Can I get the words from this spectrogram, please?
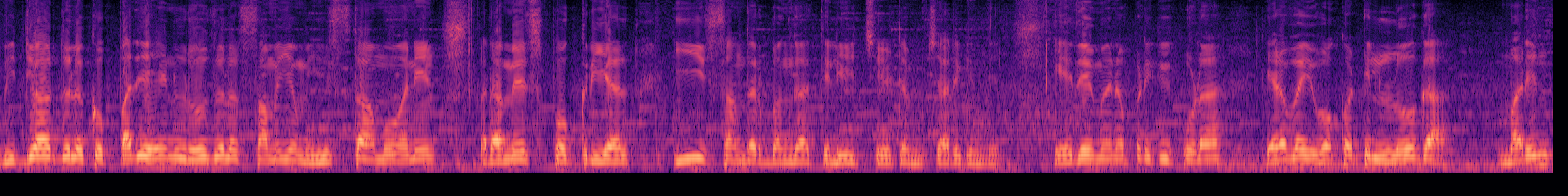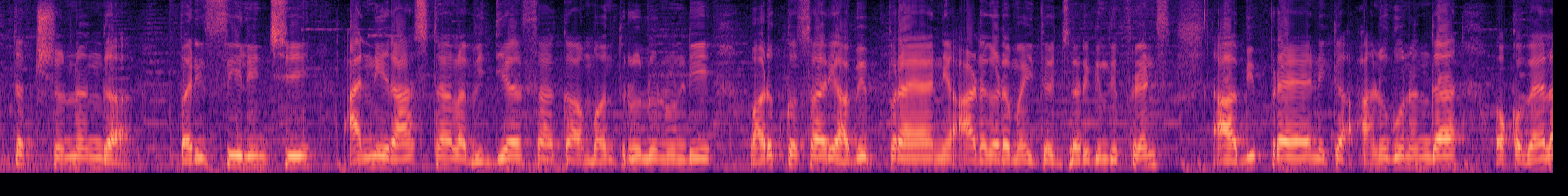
విద్యార్థులకు పదిహేను రోజుల సమయం ఇస్తాము అని రమేష్ పోఖ్రియాల్ ఈ సందర్భంగా తెలియచేయటం జరిగింది. ఏదేమైనప్పటికీ కూడా ఇరవై ఒకటిలోగా మరింత క్షుణ్ణంగా పరిశీలించి అన్ని రాష్ట్రాల విద్యాశాఖ మంత్రుల నుండి మరొకసారి అభిప్రాయాన్ని అడగడం అయితే జరిగింది ఫ్రెండ్స్. ఆ అభిప్రాయానికి అనుగుణంగా ఒకవేళ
